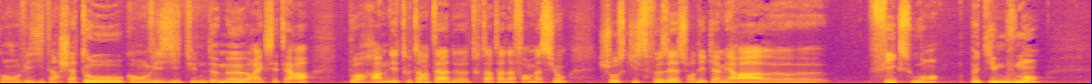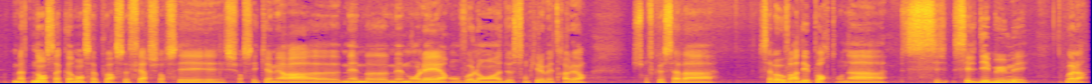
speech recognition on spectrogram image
quand on visite un château, quand on visite une demeure, etc. Pouvoir ramener tout un tas de- tout un tas d'informations, chose qui se faisait sur des caméras fixes ou en petits mouvements. Maintenant, ça commence à pouvoir se faire sur ces, sur ces caméras, même, même en l'air, en volant à 200 km à l'heure. Je trouve que ça va, ça va ouvrir des portes. On a, c'est le début, mais voilà.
